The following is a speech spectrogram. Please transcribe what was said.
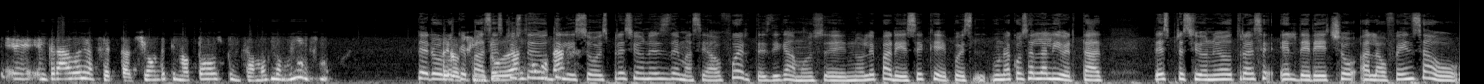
eh, el grado de aceptación de que no todos pensamos lo mismo. Pero, lo que pasa es que usted utilizó expresiones demasiado fuertes, digamos, eh, ¿no le parece que pues una cosa es la libertad de expresión y otra es el derecho a la ofensa o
